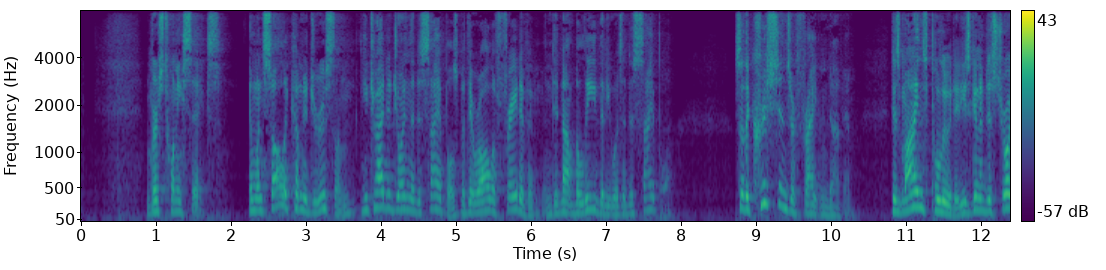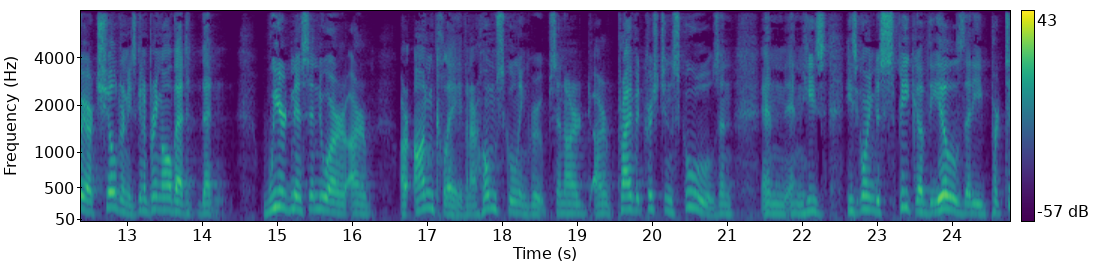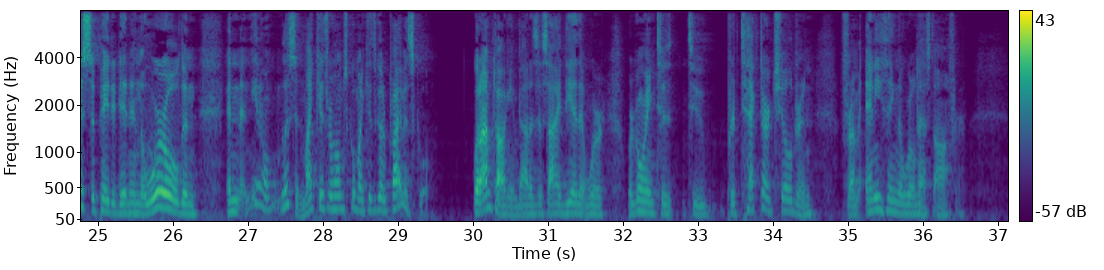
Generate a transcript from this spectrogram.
Verse 26 And when Saul had come to Jerusalem, he tried to join the disciples, but they were all afraid of him and did not believe that he was a disciple. So the Christians are frightened of him. His mind's polluted. He's going to destroy our children. He's going to bring all that, that weirdness into our, our, our enclave and our homeschooling groups and our, our private Christian schools. And, and, and he's, he's going to speak of the ills that he participated in in the world. And, and, and, you know, listen, my kids were homeschooled, my kids go to private school. What I'm talking about is this idea that we're, we're going to, to protect our children from anything the world has to offer.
